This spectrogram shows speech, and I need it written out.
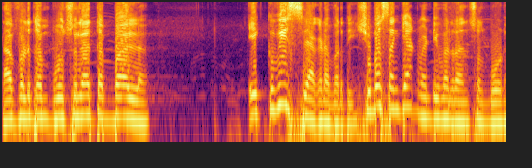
दाफलक पोहोचलाय तब्बल एकवीस या आकड्यावरती. शुभ संख्या twenty one runs on board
